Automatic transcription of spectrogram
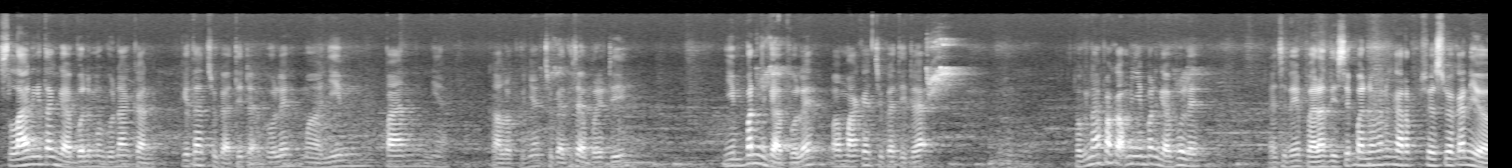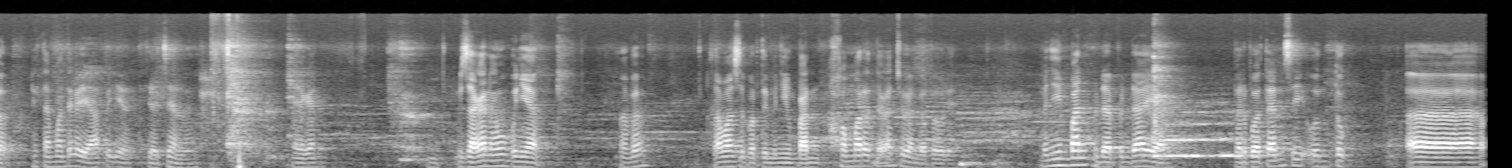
selain kita nggak boleh menggunakan kita juga tidak boleh menyimpannya. Kalau punya juga tidak boleh di nyimpan juga boleh. Memakai juga tidak. Loh, kenapa kok menyimpan nggak boleh? Ya jadi barang disimpan kan karena sesuai kan ya. Di taman kayak apa ya? Dijajal. Ya kan? Misalkan kamu punya apa? Sama seperti menyimpan homer itu kan juga nggak boleh. Menyimpan benda-benda yang berpotensi untuk uh,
